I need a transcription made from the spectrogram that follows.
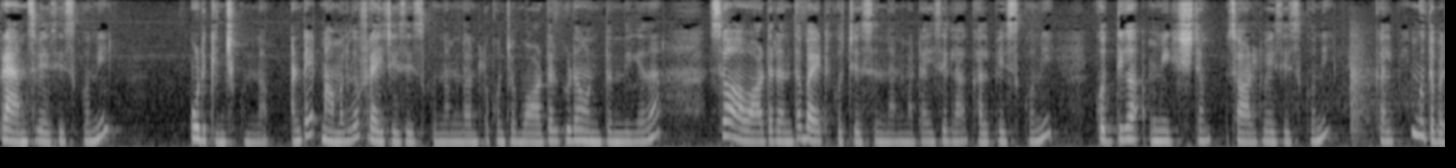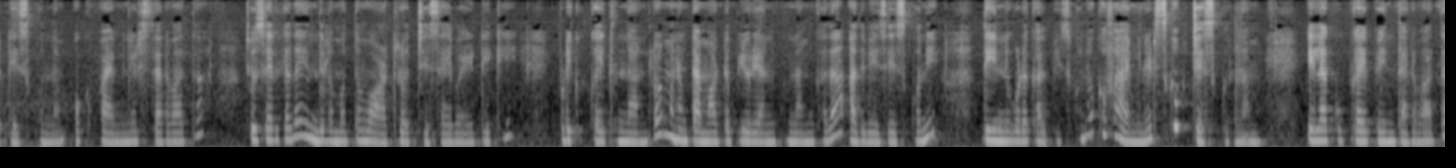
ప్రాన్స్ వేసేసుకొని ఉడికించుకుందాం. అంటే మామూలుగా ఫ్రై చేసేసుకుందాం. దాంట్లో కొంచెం వాటర్ కూడా ఉంటుంది కదా. సో ఆ వాటర్ అంతా బయటకు వచ్చేసింది అనమాట ఐస్ ఇలా కలిపేసుకొని కొద్దిగా మీకు ఇష్టం సాల్ట్ వేసేసుకొని కలిపి మూత పెట్టేసుకుందాం. ఒక ఫైవ్ మినిట్స్ తర్వాత చూసారు కదా ఇందులో మొత్తం వాటర్ వచ్చేసాయి బయటికి. ఇప్పుడు కుక్ అవుతున్న దాంట్లో మనం టమాటో ప్యూరీ అనుకున్నాం కదా అది వేసేసుకొని దీన్ని కూడా కలిపేసుకొని ఒక ఫైవ్ మినిట్స్ కుక్ చేసుకుందాం. ఇలా కుక్ అయిపోయిన తర్వాత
